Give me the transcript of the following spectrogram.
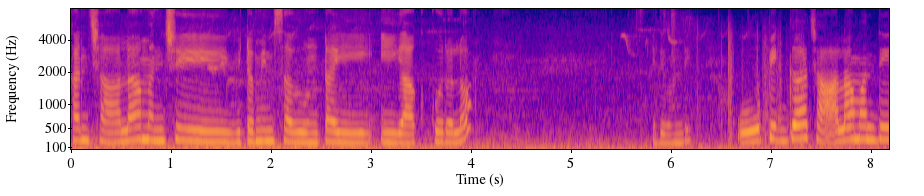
కానీ చాలా మంచి విటమిన్స్ అవి ఉంటాయి ఈ ఆకుకూరలో. ఇదిగోండి. ఓపిక్గా చాలామంది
